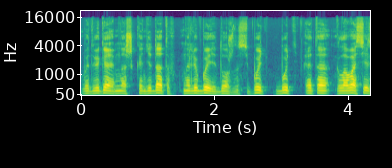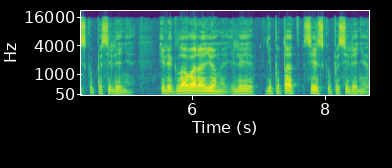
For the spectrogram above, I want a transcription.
выдвигаем наших кандидатов на любые должности, будь, будь это глава сельского поселения, или глава района, или депутат сельского поселения,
